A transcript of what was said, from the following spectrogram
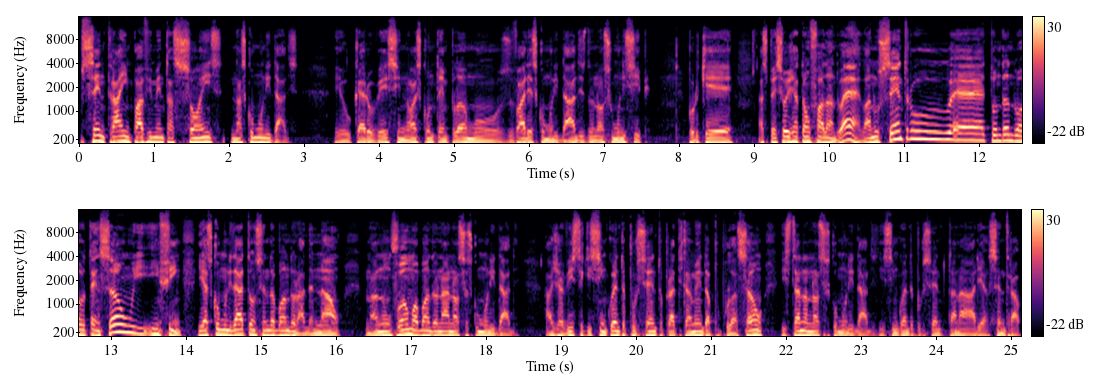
centrar em pavimentações nas comunidades. Eu quero ver se nós contemplamos várias comunidades do nosso município porque as pessoas já estão falando, é, lá no centro estão é, dando atenção e enfim, e as comunidades estão sendo abandonadas. Não, nós não vamos abandonar nossas comunidades. Haja vista que 50% praticamente da população está nas nossas comunidades e 50% está na área central.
